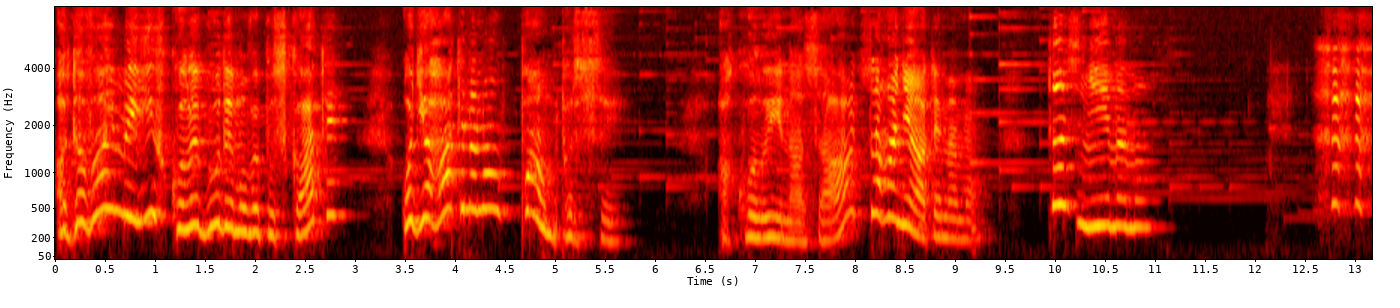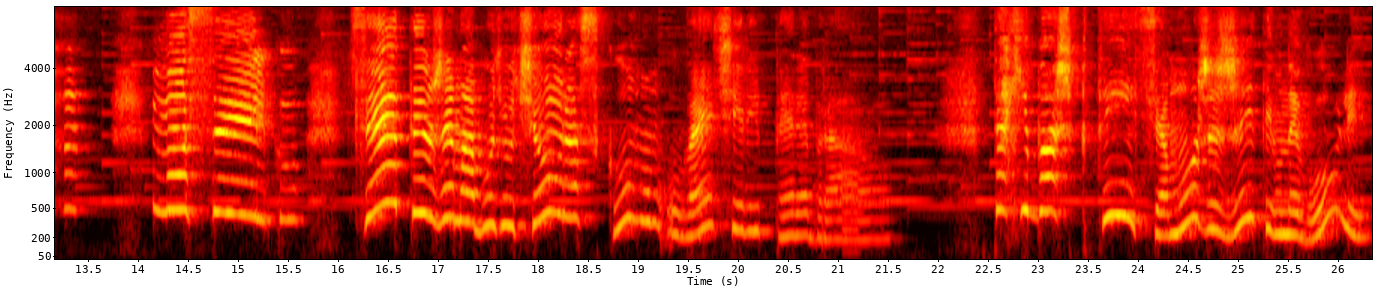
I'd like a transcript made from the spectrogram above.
а давай ми їх, коли будемо випускати, одягатимемо в памперси. А коли назад заганятимемо, то знімемо. Васильку, це ти вже, мабуть, учора з кумом увечері перебрав. Та хіба ж птиця може жити в неволі?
